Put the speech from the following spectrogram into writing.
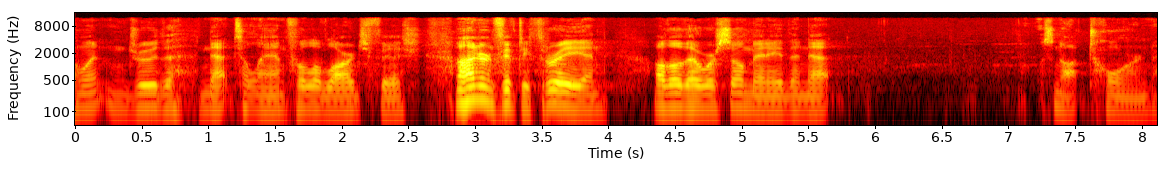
went and drew the net to land full of large fish 153. And although there were so many, the net was not torn.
